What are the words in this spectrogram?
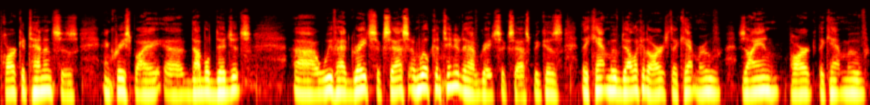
park attendance has increased by uh, double digits. Uh, we've had great success and we'll continue to have great success because they can't move Delicate Arch, they can't move Zion Park, they can't move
